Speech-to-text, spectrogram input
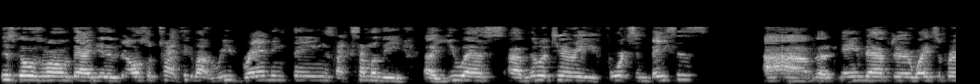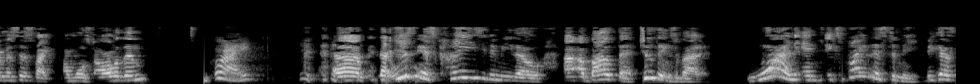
This goes along with the idea that also try to think about rebranding things, like some of the uh, U.S. Uh, military forts and bases uh, that are named after white supremacists, like almost all of them. Right um, now, here's thing that's crazy to me though uh, about that. Two things about it. One, and explain this to me because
